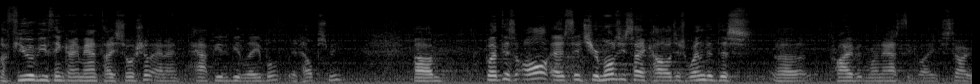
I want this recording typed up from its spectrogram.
a few of you think I'm antisocial, and I'm happy to be labeled. It helps me. Um, but this all, uh, since you're multi-psychologist, when did this uh, private monastic life start?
